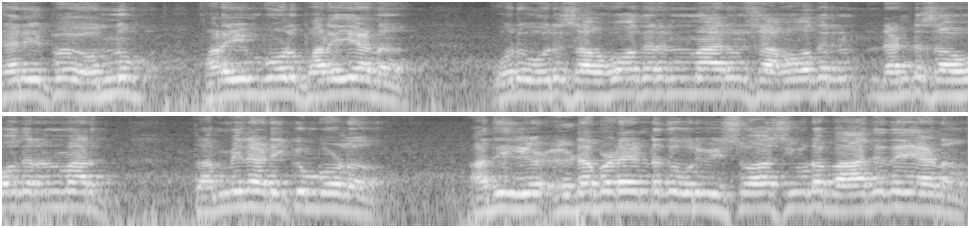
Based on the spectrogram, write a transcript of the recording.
ഞാനിപ്പോൾ ഒന്നും പറയുമ്പോൾ പറയാണ് ഒരു ഒരു സഹോദരന്മാരും സഹോദരൻ രണ്ട് സഹോദരന്മാർ തമ്മിലടിക്കുമ്പോൾ അത് ഇടപെടേണ്ടത് ഒരു വിശ്വാസിയുടെ ബാധ്യതയാണ്.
